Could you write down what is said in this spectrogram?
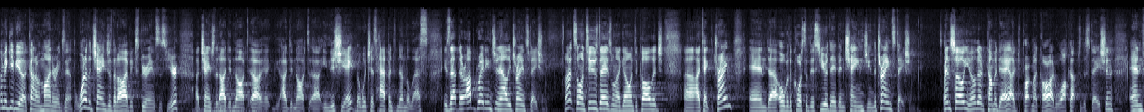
Let me give you a kind of a minor example. One of the changes that I've experienced this year, a change that I did not, uh, I did not uh, initiate, but which has happened nonetheless, is that they're upgrading Jannali train station. Right, so on Tuesdays when I go into college, uh, I take the train, and uh, over the course of this year, they've been changing the train station. And so, you know, there'd come a day, I'd park my car, I'd walk up to the station, and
